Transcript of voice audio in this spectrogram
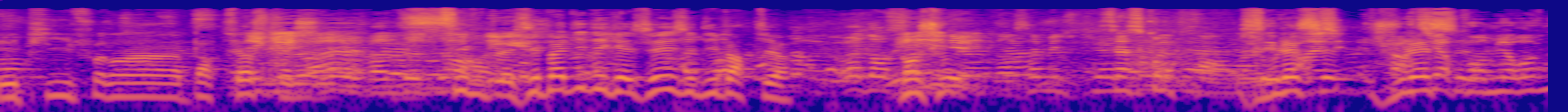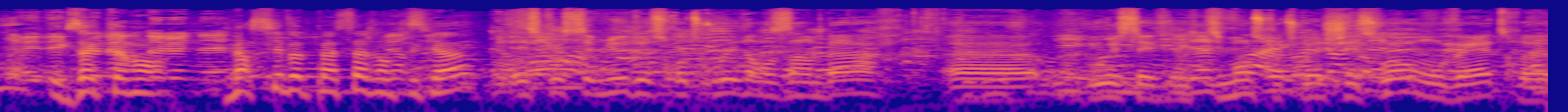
Et puis il faudra partir. S'il vous plaît. J'ai pas dit dégager, j'ai dit partir. Donc, je, Ça se comprend. je vous laisse. Je vous laisse. pour mieux revenir. Exactement. Merci de votre passage en tout cas. Est-ce que c'est mieux de se retrouver dans un bar euh, ou c'est effectivement se retrouver chez soi où on va être euh,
